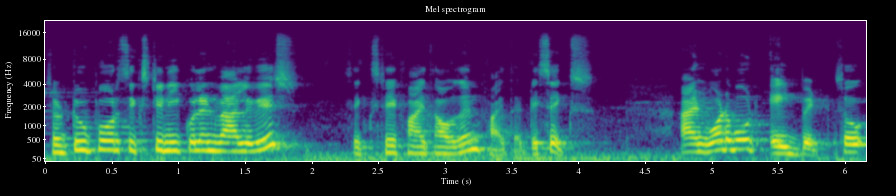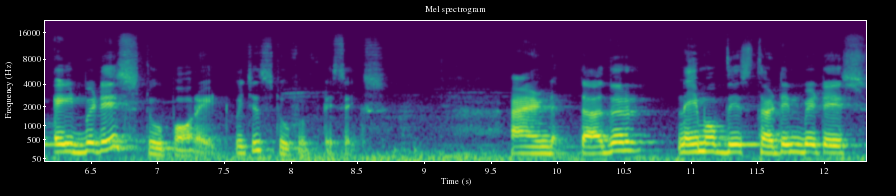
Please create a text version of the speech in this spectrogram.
So 2 power 16 equivalent value is 65536 and what about 8 bit? So 8 bit is 2 power 8 which is 256 and the other name of this 13 bit is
